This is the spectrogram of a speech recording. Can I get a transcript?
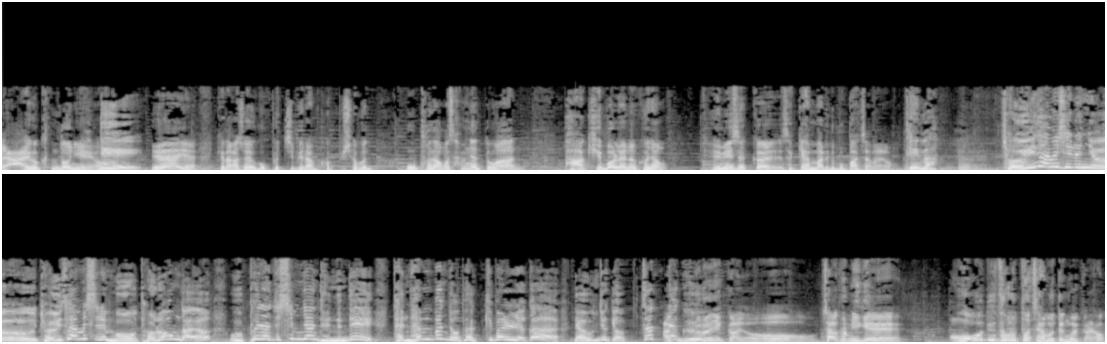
야, 이거 큰 돈이에요. 네. 예, 예. 게다가 저희 호프집이랑 커피숍은 오픈하고 3년 동안 바퀴벌레는커녕 개미 색깔 새끼 한 마리도 못 봤잖아요. 대박. 예. 저희 사무실은요. 저희 사무실은 뭐 더러운가요? 오픈한 지 10년 됐는데 단 한 번도 바퀴벌레가 나온 적이 아, 없었다고요. 그러니까요. 자, 그럼 이게 어디서부터 잘못된 걸까요?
